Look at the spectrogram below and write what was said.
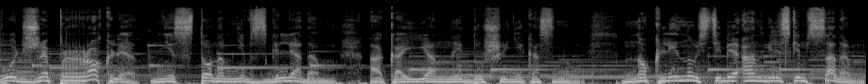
Будь же проклят, ни стоном, ни взглядом Окаянной души не коснусь. Но клянусь тебе ангельским садом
